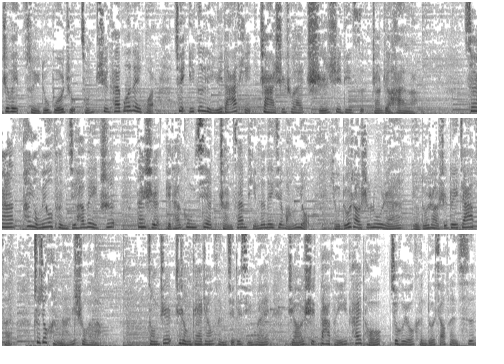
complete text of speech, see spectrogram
这位嘴毒博主从去开播那会儿就一个鲤鱼打挺诈尸出来，持续 diss 张哲瀚了。虽然他有没有粉籍还未知，但是给他贡献转赞评的那些网友，有多少是路人，有多少是对家粉，这就很难说了。总之，这种盖章粉级的行为，只要是大粉一开头，就会有很多小粉丝，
